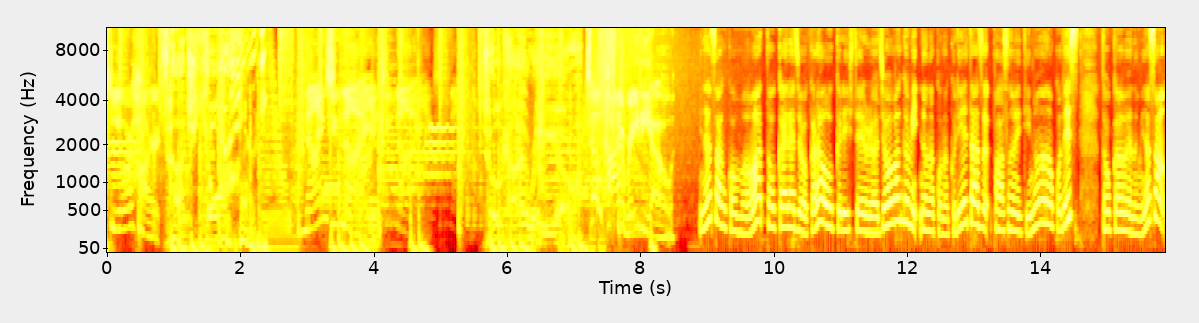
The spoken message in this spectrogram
Touch your heart. Touch your heart. 929. Tokai Radio. Tokai Radio. 皆さんこんばんは東海ラジオからお送りしているラジオ番組「ナナコのクリエイターズ」パーソナリティのナナコです東海オンエアの皆さんお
